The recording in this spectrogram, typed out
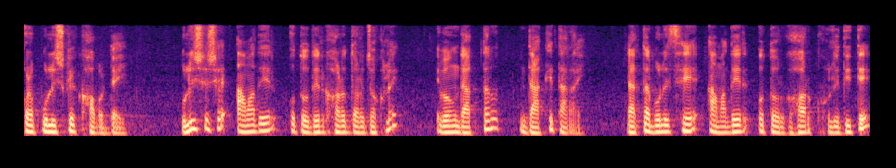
ওরা পুলিশকে খবর দেয়। পুলিশ এসে আমাদের ও তোদের ঘর দরজা খোলে এবং ডাক্তারও ডাকে তারাই। ডাক্তার বলেছে আমাদের ও তোর ঘর খুলে দিতে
